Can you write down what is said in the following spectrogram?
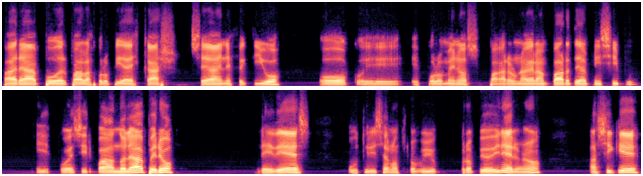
para poder pagar las propiedades cash, sea en efectivo o eh, por lo menos pagar una gran parte al principio y después ir pagándola, pero la idea es utilizar nuestro propio dinero, ¿no? Así que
